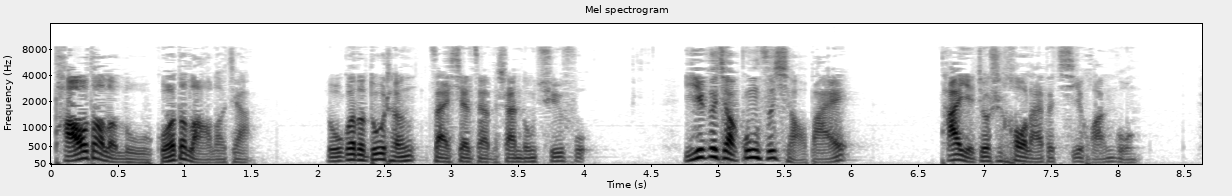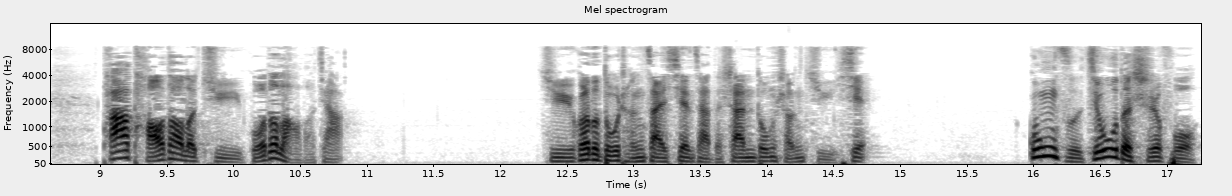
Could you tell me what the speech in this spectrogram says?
逃到了鲁国的姥姥家，鲁国的都城在现在的山东曲阜；一个叫公子小白，他也就是后来的齐桓公，他逃到了莒国的姥姥家。莒国的都城在现在的山东省莒县。公子纠的师傅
